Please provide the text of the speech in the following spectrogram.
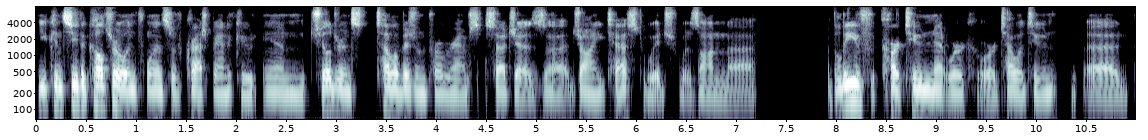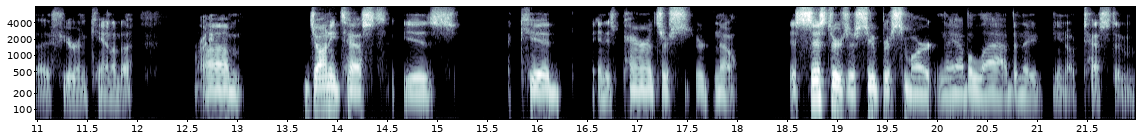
you can see the cultural influence of Crash Bandicoot in children's television programs such as uh, Johnny Test, which was on, uh, I believe, Cartoon Network or Teletoon, uh, if you're in Canada. Right. Um, Johnny Test is a kid, and his parents are or, no, his sisters are super smart, and they have a lab, and they you know test him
